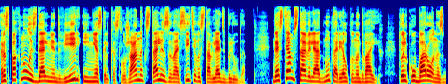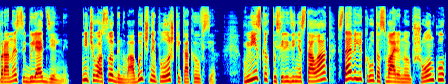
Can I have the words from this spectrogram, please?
распахнулась дальняя дверь, и несколько служанок стали заносить и выставлять блюда. Гостям ставили одну тарелку на двоих. Только у барона с баронессой были отдельные. Ничего особенного, обычные плошки, как и у всех. В мисках посередине стола ставили круто сваренную пшенку,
